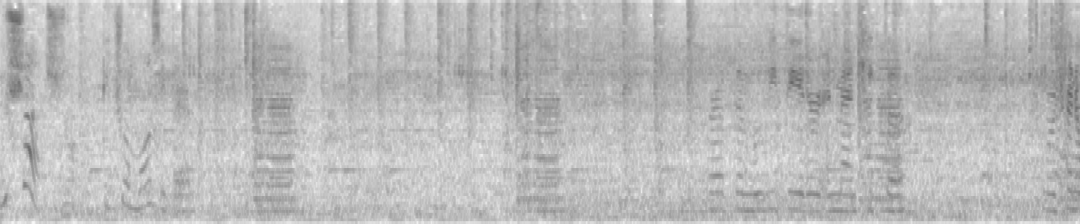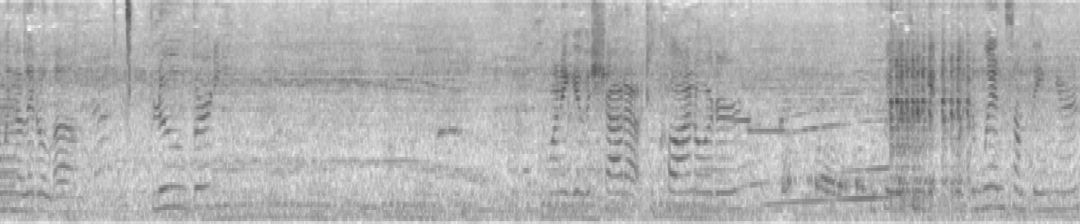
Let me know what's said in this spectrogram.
You shush. Get you a mozzie bear. We're at the movie theater in Manteca. We're trying to win the little um, blue birdie. Want to give a shout out to Claw and Order. Hopefully we can get we can win something here.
